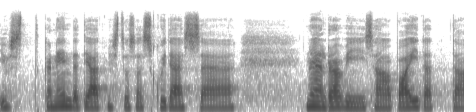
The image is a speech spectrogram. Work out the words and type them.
just ka nende teadmiste osas, kuidas äh, nõelravi saab aidata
